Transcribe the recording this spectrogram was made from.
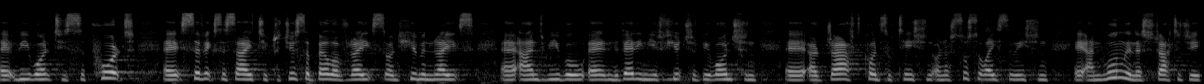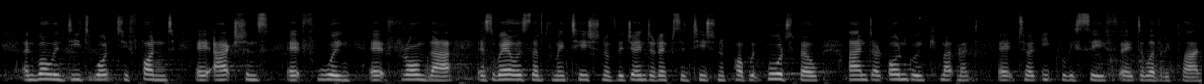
Uh, we want to support uh, civic society, produce a Bill of Rights on human rights, uh, and we will uh, in the very near future be launching uh, our draft consultation on our social isolation uh, and loneliness strategy and will indeed want to fund uh, actions uh, flowing uh, from that, as well as the implementation of the Gender Representation of Public Boards Bill and our ongoing commitment uh, to an equally safe uh, delivery plan.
